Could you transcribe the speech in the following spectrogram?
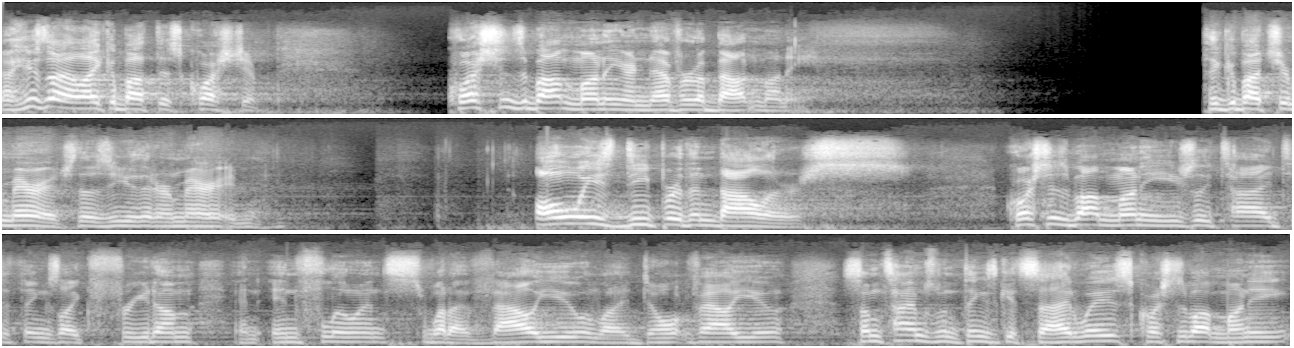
Now, here's what I like about this question questions about money are never about money. Think about your marriage, those of you that are married. Always deeper than dollars. Questions about money usually tied to things like freedom and influence, what I value and what I don't value. Sometimes when things get sideways, questions about money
